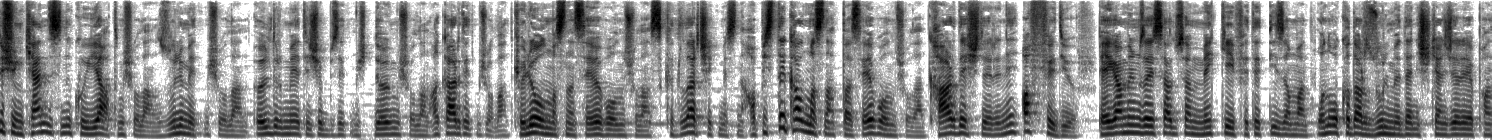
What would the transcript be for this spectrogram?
Düşün kendisini kuyuya atmış olan, zulüm etmiş olan, öldürmeye teşebbüs etmiş, dövmüş olan, hakaret etmiş olan, köle olmasına sebep olmuş olan, sıkıntılar çekmesine, hapiste kalmasına hatta sebep olmuş olan kardeşlerini affediyor. Peygamberimiz Aleyhisselatü Vesselam Mekke'yi fethettiği zaman onu o kadar zulmeden, işkenceler yapan,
